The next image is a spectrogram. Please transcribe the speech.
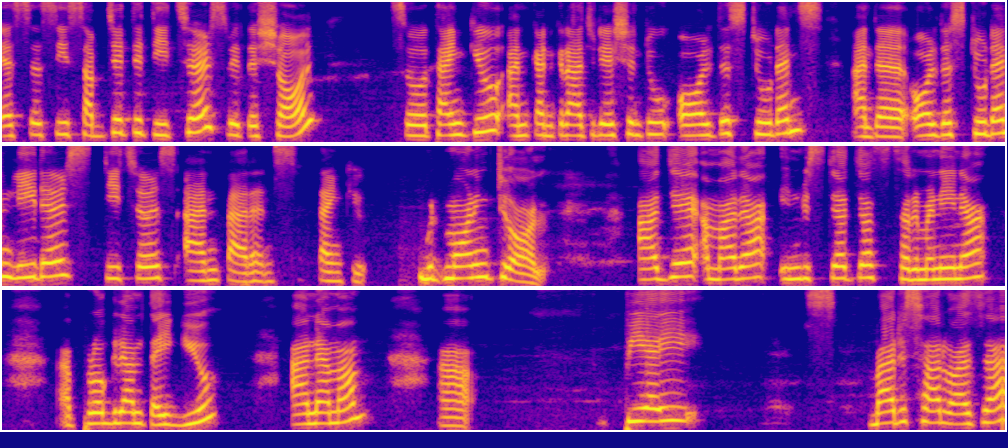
SSC subject teachers with a shawl. So thank you and congratulations to all the students and uh, all the student leaders, teachers and parents. Thank you. Good morning to all આજે અમારા ઇન્વિસ્ટેચર સેરેમનીના પ્રોગ્રામ થઈ ગયું આનામાં પીઆઈ બારસાર વાઝા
